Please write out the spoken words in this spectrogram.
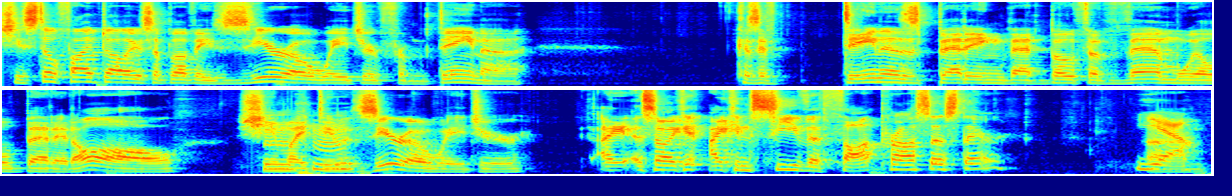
she's still five dollars above a zero wager from dana because if dana's betting that both of them will bet at all she might do a zero wager. I so I can I can see the thought process there. Yeah. Um,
